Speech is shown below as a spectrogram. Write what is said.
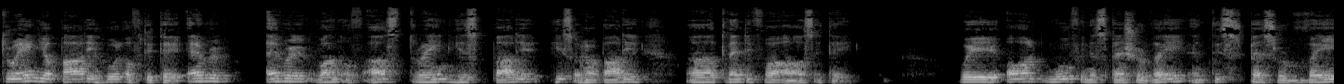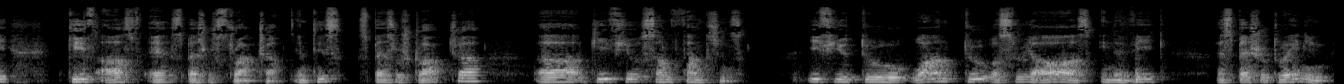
train your body whole of the day, every every one of us train his body, his or her body, uh, 24 hours a day. We all move in a special way, and this special way give us a special structure. And this special structure uh, give you some functions. If you do one, two, or three hours in a week, a special training,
